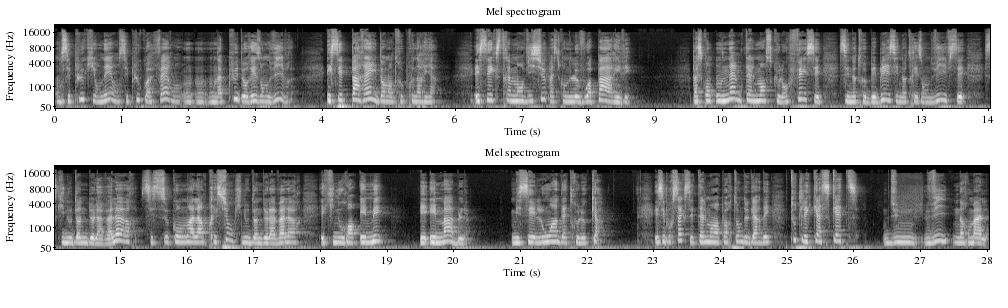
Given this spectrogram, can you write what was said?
on ne sait plus qui on est, on ne sait plus quoi faire, on n'a plus de raison de vivre. Et c'est pareil dans l'entrepreneuriat. Et c'est extrêmement vicieux parce qu'on ne le voit pas arriver. Parce qu'on aime tellement ce que l'on fait, c'est, notre bébé, c'est notre raison de vivre, c'est ce qui nous donne de la valeur, c'est ce qu'on a l'impression qui nous donne de la valeur et qui nous rend aimés et aimables. Mais c'est loin d'être le cas. Et c'est pour ça que c'est tellement important de garder toutes les casquettes d'une vie normale.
